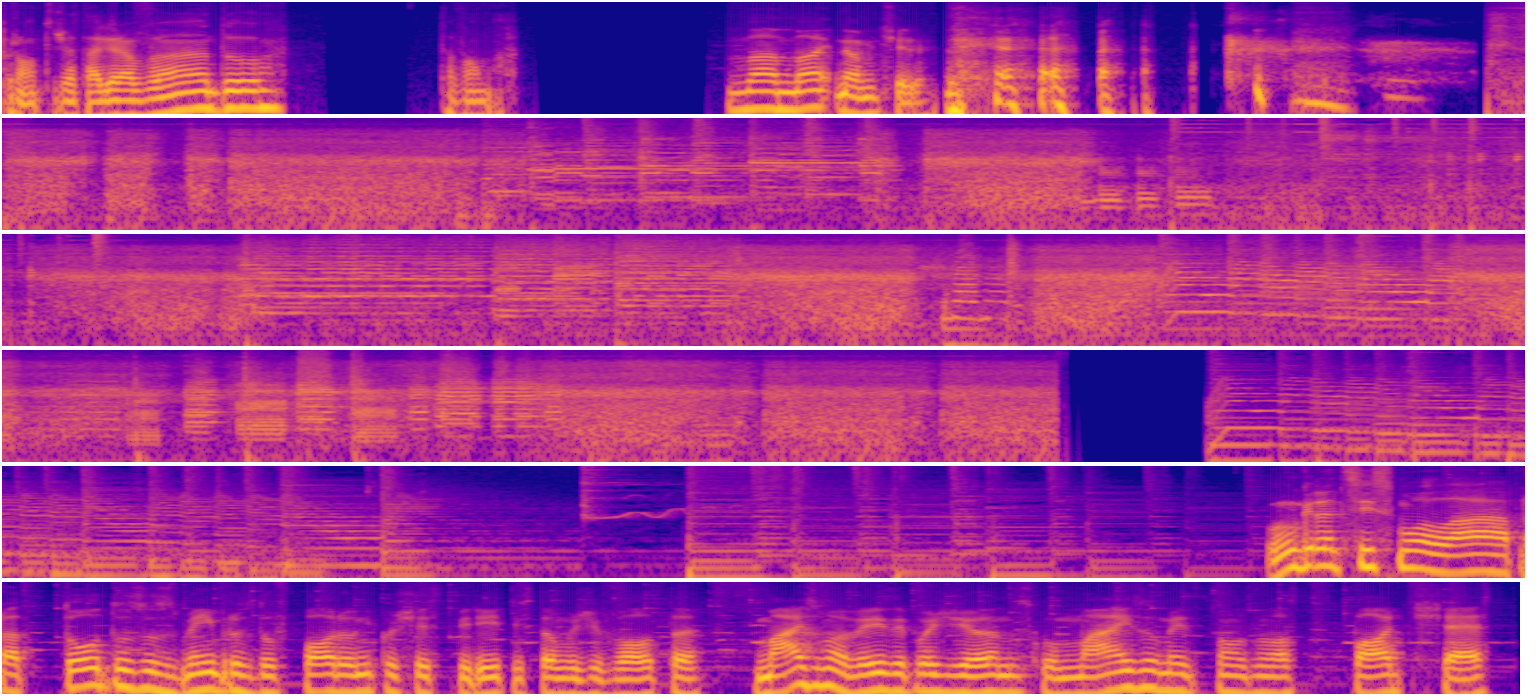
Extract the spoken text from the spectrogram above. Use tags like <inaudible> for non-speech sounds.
Pronto, já tá gravando. Então vamos lá. Mamãe. Não, mentira. <laughs> <laughs> Um grandíssimo olá para todos os membros do Fórum Único X Espírito. Estamos de volta mais uma vez, depois de anos, com mais uma edição do nosso podcast,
